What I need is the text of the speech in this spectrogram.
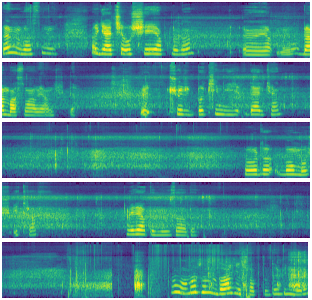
Ben mi bastım? Ha, gerçi o şey yapmadan e, yapmıyor. Ben bastım abi yanlışlıkla. Şöyle bakayım diye- derken Orada bomboş etraf. Nereye atladınız abi? Ama onlar sanırım daha geç atladı bilmiyorum.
